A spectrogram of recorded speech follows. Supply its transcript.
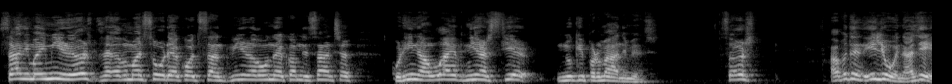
Sani ma i miri është, se edhe Masori e ka një sen të mirë, edhe unë e kam një sen që kur hina n'live njerëz tjerë, nuk i përmeni hiç. S'është, a kupton, i lujnë, a lejë.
